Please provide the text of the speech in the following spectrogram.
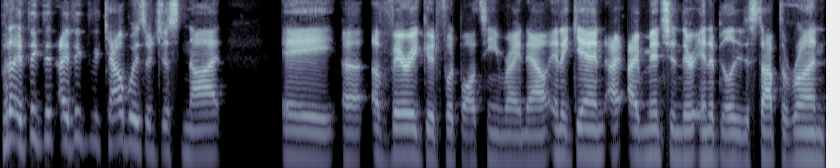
but I think that I think the Cowboys are just not a a, a very good football team right now. And again, I, I, mentioned their inability to stop the run.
